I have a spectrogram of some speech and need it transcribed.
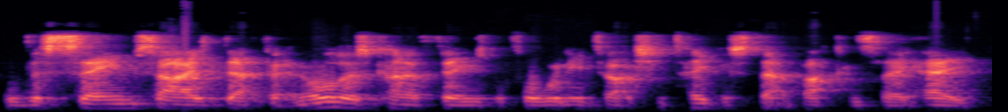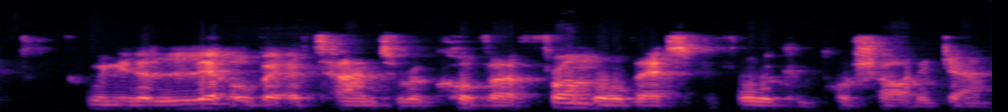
with the same size deficit and all those kind of things before we need to actually take a step back and say, hey, we need a little bit of time to recover from all this before we can push hard again.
